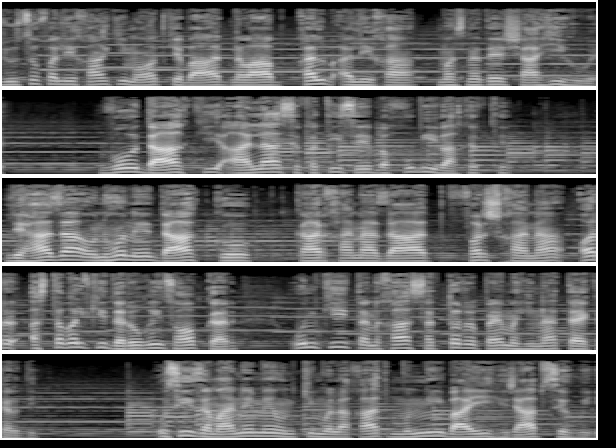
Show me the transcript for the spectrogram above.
यूसुफ अली खां की मौत के बाद नवाब कल्ब अली खां मसनत शाही हुए। वो दाग की आला सिफती से बखूबी वाकिफ थे। लिहाजा उन्होंने दाग को कारखानाजात फर्श खाना और अस्तबल की दरोगी सौंप कर उनकी तनख्वाह सत्तर रुपए महीना तय कर दी। उसी जमाने में उनकी मुलाकात मुन्नी बाई हिजाब से हुई,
